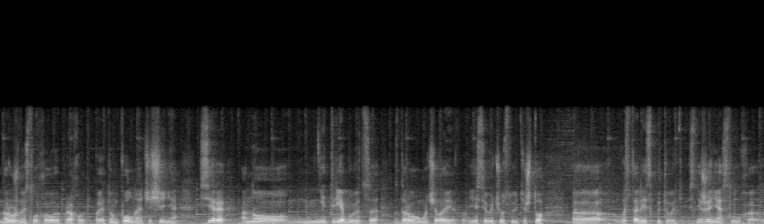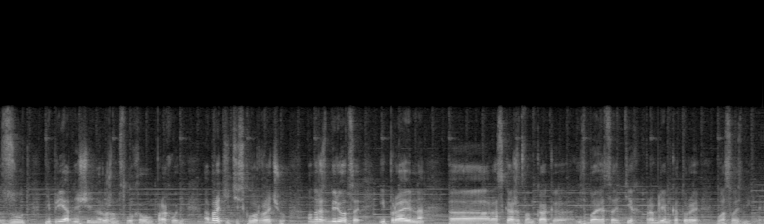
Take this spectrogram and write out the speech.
в наружный слуховой проход. Поэтому полное очищение серы, оно не требуется здоровому человеку. Если вы чувствуете, что э, вы стали испытывать снижение слуха, зуд, неприятные ощущения в наружном слуховом проходе, обратитесь к врачу. Он разберется и правильно расскажет вам, как избавиться от тех проблем, которые у вас возникли.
